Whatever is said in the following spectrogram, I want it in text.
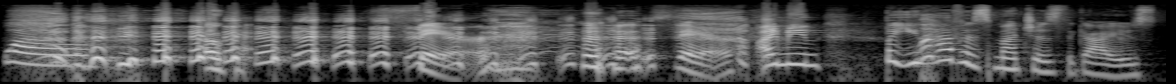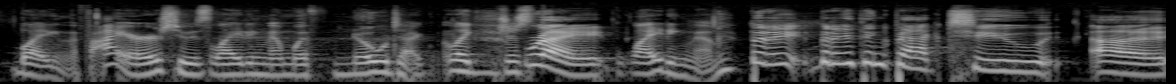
well okay fair fair I mean, but you have as much as the guy who's lighting the fires who's lighting them with no tech like just Right. lighting them but I but I think back to uh,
